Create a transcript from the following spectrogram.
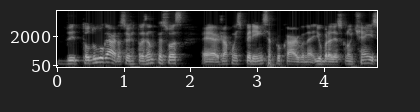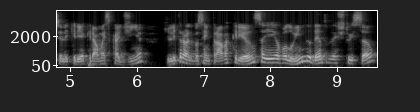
de todo lugar, ou seja, trazendo pessoas é, já com experiência para o cargo. Né? E o Bradesco não tinha isso, ele queria criar uma escadinha que literalmente você entrava criança e ia evoluindo dentro da instituição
